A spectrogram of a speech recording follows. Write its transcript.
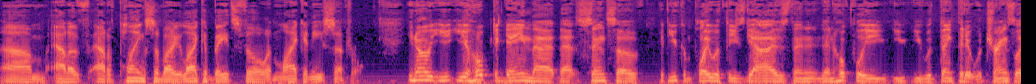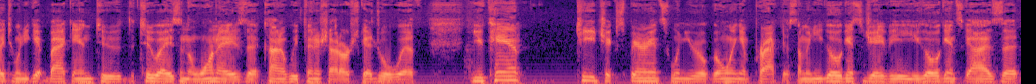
um, out of out of playing somebody like a Batesville and like an East Central? You know, you, you hope to gain that that sense of if you can play with these guys, then then hopefully you, you would think that it would translate to when you get back into the two A's and the one A's that kind of we finish out our schedule with. You can't teach experience when you're going in practice. I mean, you go against JV, you go against guys that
